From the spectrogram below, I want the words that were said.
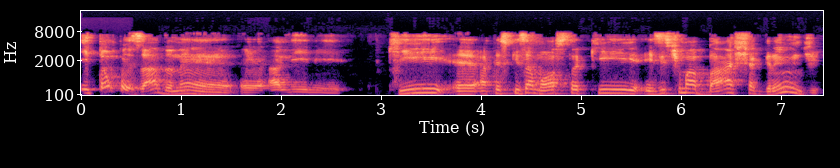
E tão pesado, né, é, Aline, que é, a pesquisa mostra que existe uma baixa grande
